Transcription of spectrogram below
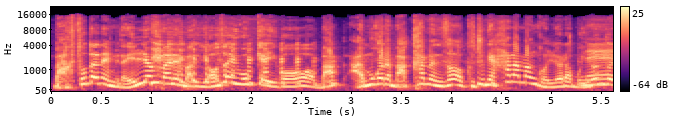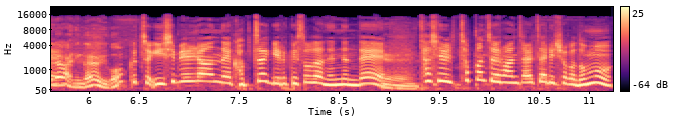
막 쏟아냅니다. 1년 만에 막 여섯 일곱 개 이거 막 아무거나 막 하면서 그 중에 하나만 걸려라 뭐 이런 네. 전략 아닌가요, 이거? 그렇죠. 21년에 갑자기 이렇게 쏟아냈는데 예. 사실 첫 번째로 한 짤짤이 쇼가 너무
